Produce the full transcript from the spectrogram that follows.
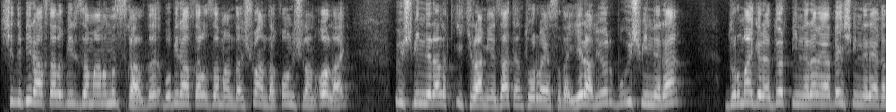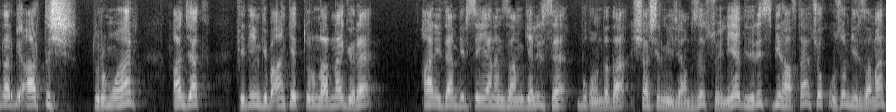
Şimdi bir haftalık bir zamanımız kaldı. Bu bir haftalık zamanda şu anda konuşulan olay 3 bin liralık ikramiye zaten torba yasada yer alıyor. Bu 3 bin lira duruma göre 4 bin lira veya 5 bin liraya kadar bir artış durumu var. Ancak dediğim gibi anket durumlarına göre aniden bir seyyanen zam gelirse bu konuda da şaşırmayacağımızı söyleyebiliriz. Bir hafta çok uzun bir zaman.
